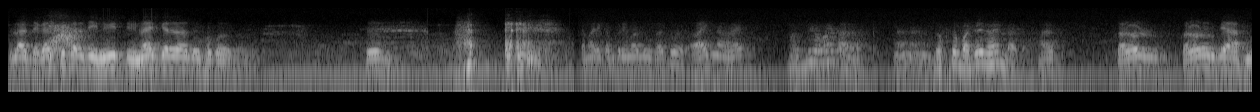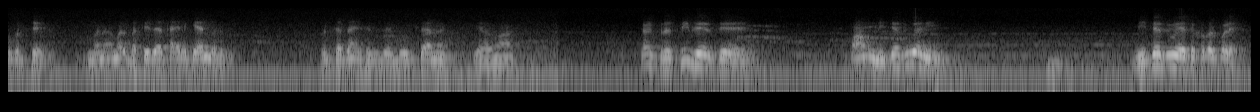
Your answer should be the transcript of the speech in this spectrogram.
એટલે આ જગત શું કરે છે? ઇન્વાઇટ કરેલા દુઃખો તમારી કંપનીમાં દુઃખ હતું? હોય કે ના હોય? હા. દુઃખ તો બધે જ હોય ને દાદા. હા, કરોડ કરોડો રૂપિયા આપવું પડશે. મને અમારે ભતીજા થાય એટલે કેમ બધું. પણ છતાંય દુઃખ ચાલે કહેવામાં. કારણ દ્રષ્ટિ ફેર છે. આમ નીચે જુએ નહીં. નીચે જુએ તો ખબર પડે?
